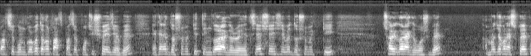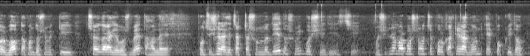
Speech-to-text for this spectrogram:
পাঁচে গুণ করব, তখন পাঁচ পাঁচে পঁচিশ হয়ে যাবে। এখানে দশমিকটি তিন ঘর আগে রয়েছে, সেই হিসেবে দশমিকটি ছয় ঘর আগে বসবে। আমরা যখন স্কোয়ার করব, তখন দশমিকটি ছয় ঘর আগে বসবে। তাহলে পঁচিশের আগে চারটা শূন্য দিয়ে দশমিক বসিয়ে দিয়েছি। পঁয়ষট্টি নম্বর প্রশ্ন হচ্ছে কলকাটের আগুন এর প্রকৃতত্ব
